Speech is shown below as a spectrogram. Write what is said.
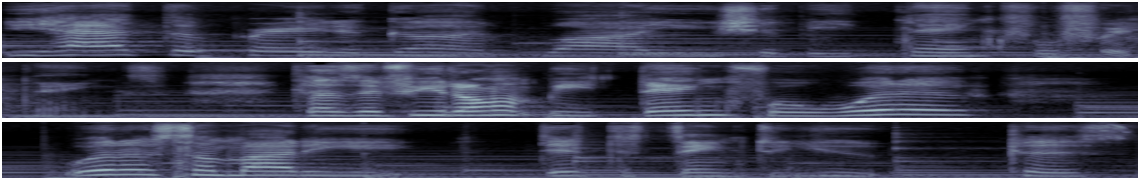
you have to pray to God why you should be thankful for things. Because if you don't be thankful, what if what if somebody did the same to you? Because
